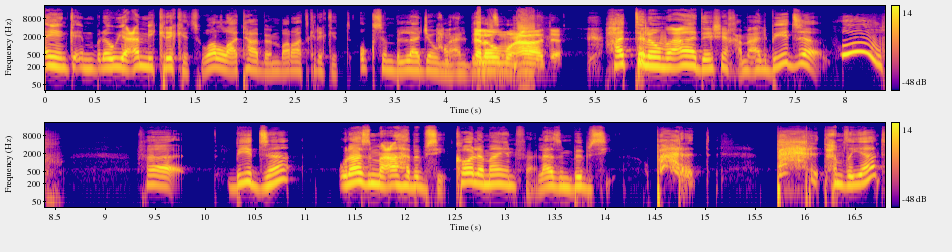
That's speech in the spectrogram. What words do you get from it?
ايا كان لو يا عمي كريكت والله أتابع مباراة كريكت. أقسم بالله جو مع حتى البيتزا. لو معادة. حتى لو معاد يا شيخ مع البيتزا ووو فبيتزا ولازم معاها بيبسي. كولا ما ينفع لازم بيبسي. بارد بارد. حمضيات؟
